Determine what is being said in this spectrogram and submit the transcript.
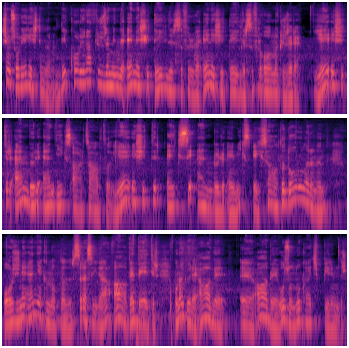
Şimdi soruya geçtiğim zaman dik koordinat düzleminde m eşit değildir 0 ve n eşit değildir 0 olmak üzere y eşittir m bölü n x artı 6 y eşittir eksi n bölü mx eksi 6 doğrularının orijine en yakın noktaları sırasıyla a ve b'dir. Buna göre a ve e, AB uzunluğu kaç birimdir?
